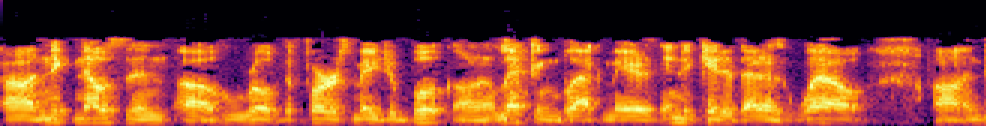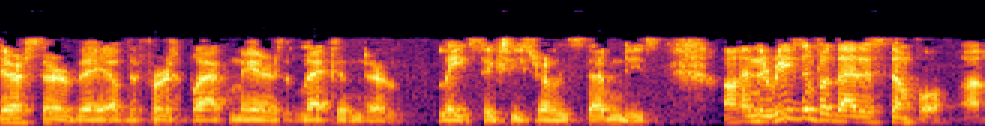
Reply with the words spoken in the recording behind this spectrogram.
uh, Nick Nelson, uh, who wrote the first major book on electing black mayors, indicated that as well uh, in their survey of the first black mayors elected in their late 60s, early 70s. Uh, and the reason for that is simple. Uh,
